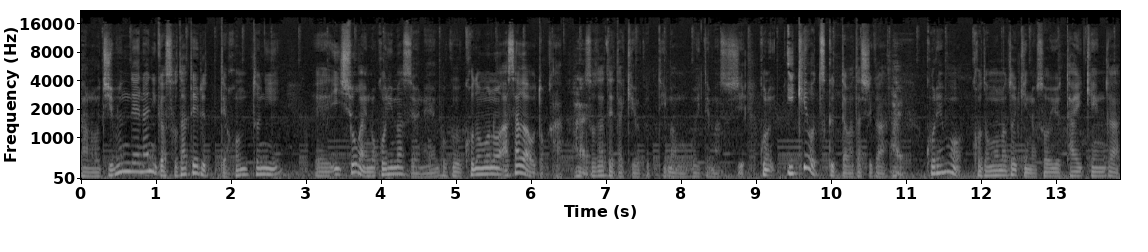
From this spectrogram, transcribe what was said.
あの自分で何か育てるって本当に、えー生涯残りますよね。僕子供の朝顔とかはい。育てた記憶って今も覚えてますし、この池を作った私が、はい。これも子供の時のそういう体験が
